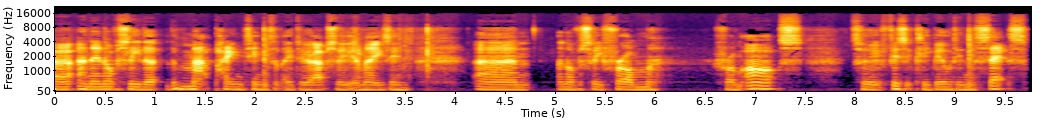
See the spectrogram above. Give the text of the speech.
uh, and then obviously the the matte paintings that they do are absolutely amazing. Um, and obviously from from arts to physically building the sets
